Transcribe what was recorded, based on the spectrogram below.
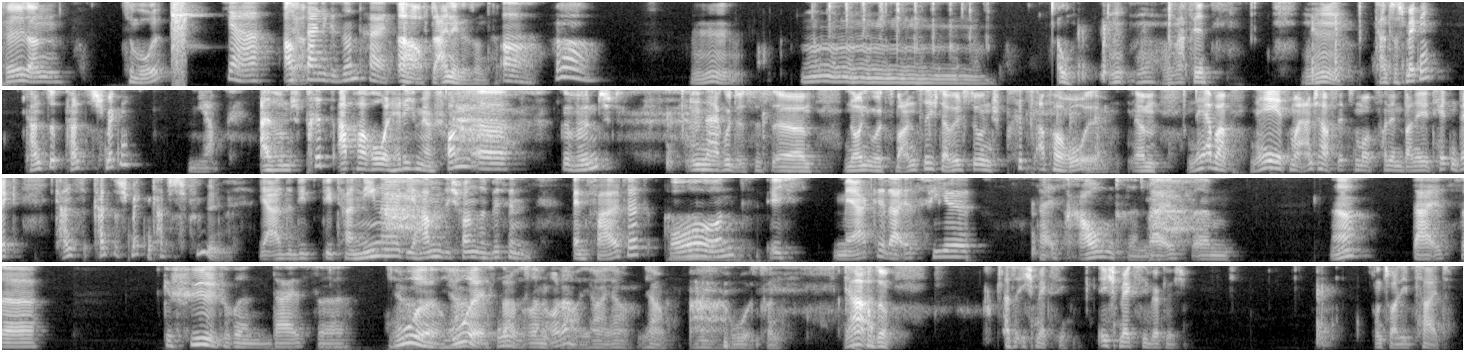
Phil, dann zum Wohl. Ja, auf Ja. deine Gesundheit. Ah, auf deine Gesundheit. Oh. Ah. Mm. Mm. Oh. Mm, mm, Phil. Mm. Kannst du schmecken? Kannst du, kannst du schmecken? Ja. Also ein Spritz-Aperol hätte ich mir schon äh, gewünscht. Na gut, es ist äh, 9.20 Uhr, da willst du einen Spritz Aperol. Ähm, nee, aber, nee, jetzt mal Anschaft, jetzt mal von den Banalitäten weg. Kannst, kannst du es schmecken, kannst du es fühlen? Ja, also die, die Tannine, die haben sich schon so ein bisschen entfaltet Ah. und ich merke, da ist viel, da ist Raum drin, da ist, ähm, ne? Da ist äh, Gefühl drin, da ist äh, Ruhe, Ja, Ruhe ist da Ruhe drin, oder? Ah, ja, ja, ja. Ah, Ruhe ist drin. Ja, also, also ich schmeck sie. Ich schmeck sie wirklich. Und zwar die Zeit.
